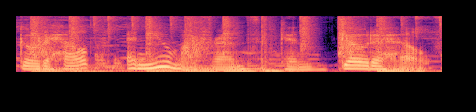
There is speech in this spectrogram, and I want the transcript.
Go to Health, and you, my friends, can go to health.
